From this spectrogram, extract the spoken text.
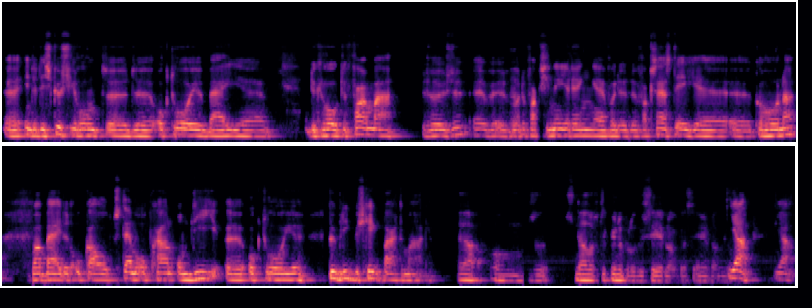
uh, in de discussie rond de octrooien bij de grote pharma reuzen eh, voor de vaccinering, eh, voor de, de vaccins tegen uh, corona. Waarbij er ook al stemmen op gaan om die uh, octrooien publiek beschikbaar te maken. Ja, om ze sneller te kunnen produceren ook. Dat is een van de Ja, ja.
